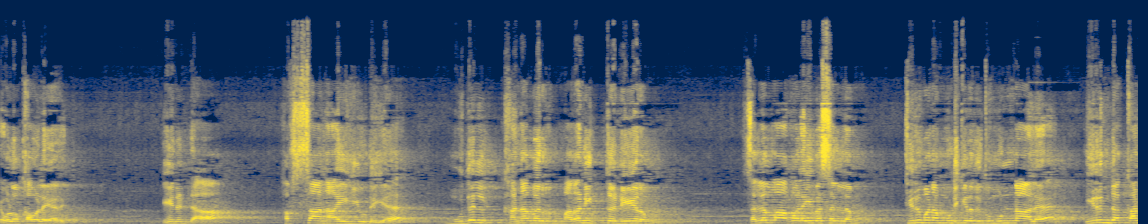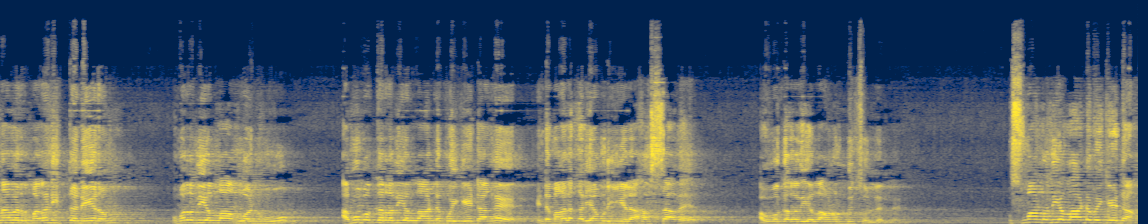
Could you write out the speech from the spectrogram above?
எவ்வளவு கவலையா இருக்கு. ஏனென்றா ஹப்சா நாயகியுடைய முதல் கணவர் மரணித்த நேரம் ஸல்லல்லாஹு அலைஹி வஸல்லம் திருமணம் முடிக்கிறதுக்கு முன்னால இருந்த கணவர் மரணித்த நேரம் உமரதி அல்லாஹு அன்ஹு ரதி ரலியல்லாஹு போய் கேட்டாங்க என் மகளை கல்யாணம் முடிக்கீங்களா ஹப்சாவை? ரதி ரலியல்லாஹு ஒன்றும் சொல்லல. உஸ்மான் ரலியல்லாஹு போய் கேட்டான்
